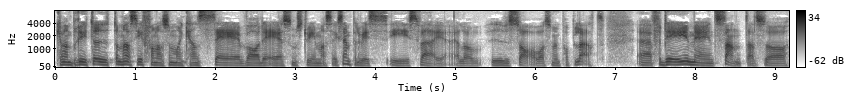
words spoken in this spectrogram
kan man bryta ut de här siffrorna så man kan se vad det är som streamas exempelvis i Sverige eller i USA, vad som är populärt. Eh, för det är ju mer intressant. alltså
